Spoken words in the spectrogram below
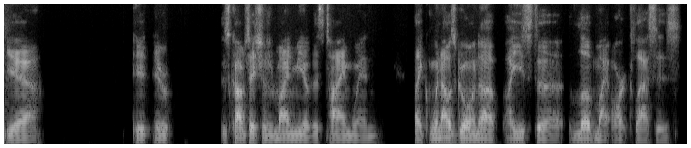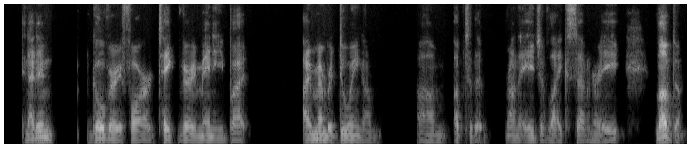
Yeah. It, it this conversation remind me of this time when like when I was growing up, I used to love my art classes and I didn't go very far, take very many, but I remember doing them um, up to the around the age of like seven or eight. Loved them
